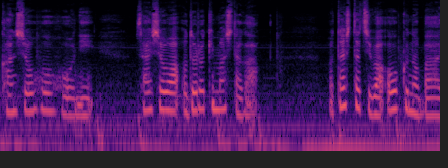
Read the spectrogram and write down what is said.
鑑賞方法に最初は驚きましたが、私たちは多くの場合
